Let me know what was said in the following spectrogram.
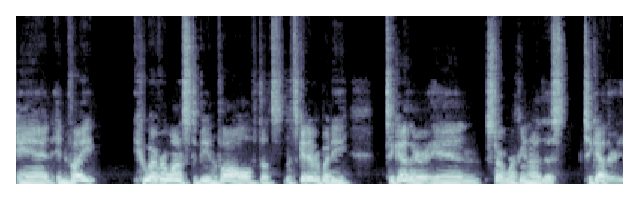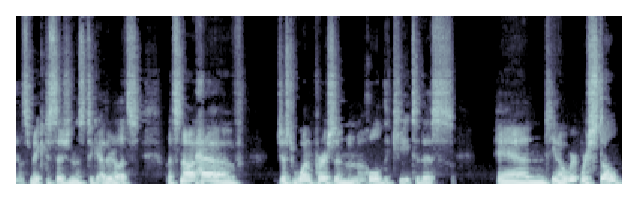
and invite whoever wants to be involved. Let's let's get everybody together and start working on this together. You know, let's make decisions together. Let's let's not have just one person hold the key to this. And, you know, we're, we're still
